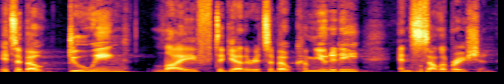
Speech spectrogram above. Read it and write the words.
It's about doing life together. It's about community and celebration.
